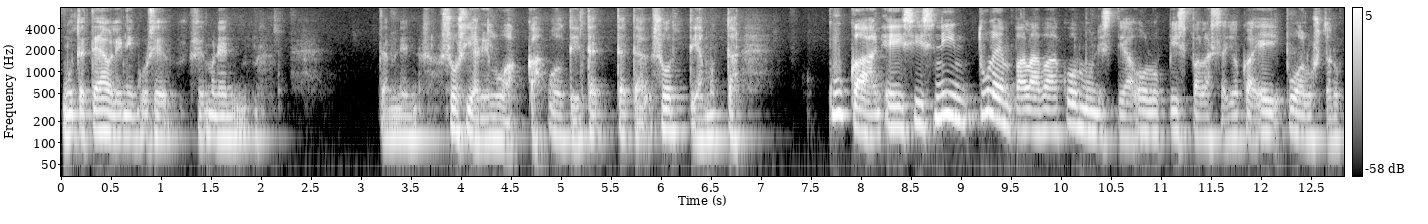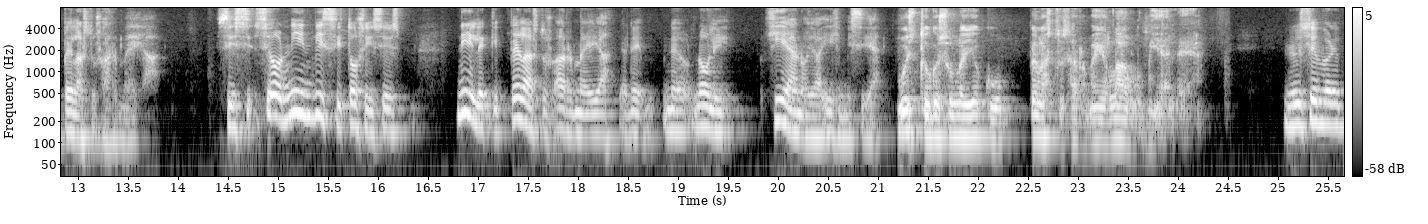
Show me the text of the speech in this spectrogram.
mutta tämä oli niin kuin se semmoinen tämmöinen sosiaaliluokka, oltiin tätä sorttia, mutta kukaan ei siis niin tulenpalavaa kommunistia ollut Pispalassa, joka ei puolustanut pelastusarmeijaa. Siis se on niin vissi tosi, siis niillekin pelastusarmeija ja ne, ne, ne oli hienoja ihmisiä. Muistuuko sulle joku pelastusarmeijan laulu mieleen? No semmoinen,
